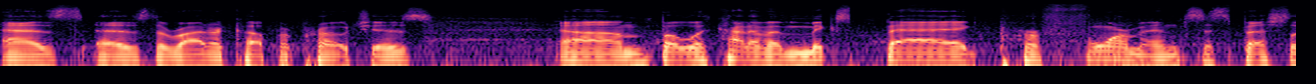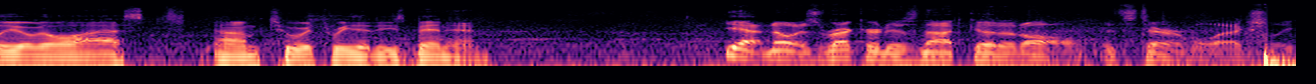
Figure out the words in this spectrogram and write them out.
as as the Ryder Cup approaches um, but with kind of a mixed bag performance, especially over the last um, two or three that he's been in. Yeah, no, his record is not good at all. It's terrible, actually.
